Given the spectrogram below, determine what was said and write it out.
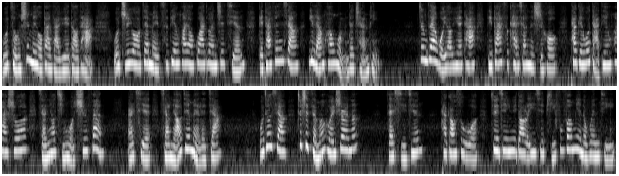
我总是没有办法约到他，我只有在每次电话要挂断之前，给他分享一两款我们的产品。正在我要约他第八次开箱的时候，他给我打电话说想邀请我吃饭，而且想了解美乐家。我就想这是怎么回事呢？在席间，他告诉我最近遇到了一些皮肤方面的问题，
